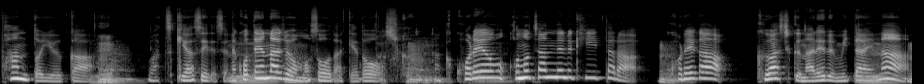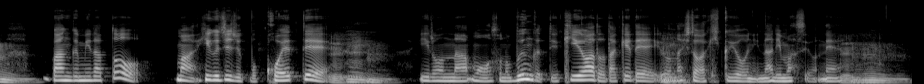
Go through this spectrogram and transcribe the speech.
ァンというかはつきやすいですよね。うん。古典ラジオもそうだけど。なんかこれをこのチャンネル聞いたらうん。これが詳しくなれるみたいなうん。番組だと、まあ樋口塾を超えて、いろんなもうその文具っていうキーワードだけでいろんな人が聞くようになりますようね。うん。ん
